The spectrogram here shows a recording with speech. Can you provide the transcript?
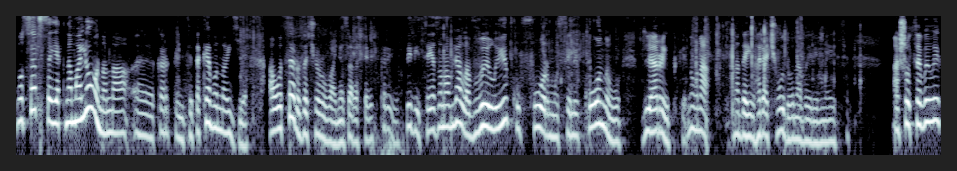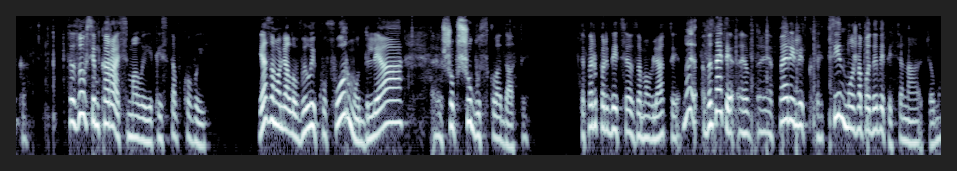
Ну, це все як намальовано на е, картинці, таке воно є. А оце розочарування. Зараз я відкрию. Дивіться, я замовляла велику форму силіконову для рибки. Ну, вона її в гарячу воду, вона вирівняється. А що це велика? Це зовсім карась малий, якийсь ставковий. Я замовляла велику форму для е, щоб шубу складати. Тепер прийдеться замовляти. Ну, ви знаєте, е, е, перелік цін можна подивитися на цьому.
